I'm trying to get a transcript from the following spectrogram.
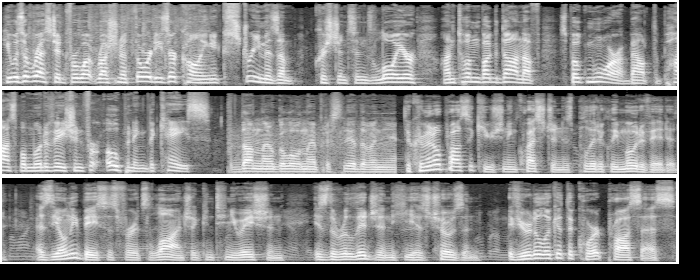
He was arrested for what Russian authorities are calling extremism. Christensen's lawyer, Anton Bogdanov, spoke more about the possible motivation for opening the case. The criminal prosecution in question is politically motivated, as the only basis for its launch and continuation is the religion he has chosen. If you were to look at the court process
